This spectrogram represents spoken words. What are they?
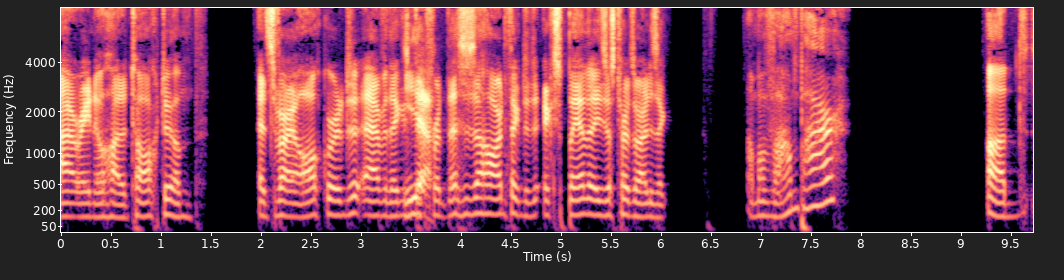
I already know how to talk to him. It's very awkward. Everything's Yeah. different. This is a hard thing to explain. That he just turns around. and He's like, "I'm a vampire," and,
